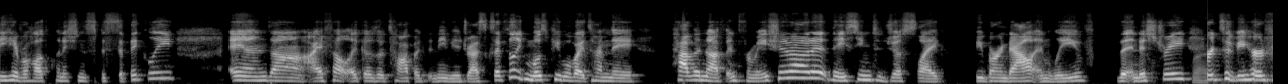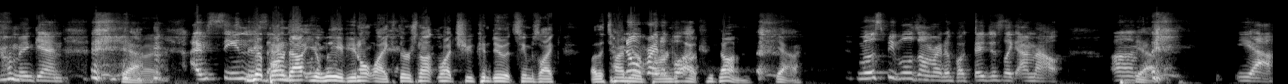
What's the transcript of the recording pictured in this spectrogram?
behavioral health clinicians specifically. And uh, I felt like it was a topic that needed to be addressed because I feel like most people, by the time they have enough information about it, they seem to just like be burned out and leave the industry Right. for to be heard from again. Yeah. Right. I've seen You this. get burned out, you leave. You don't like. There's not much you can do. It seems like by the time Don't you're burned out, you're done. Yeah. Most people don't write a book. They're just like, I'm out. Um, Yeah. yeah.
